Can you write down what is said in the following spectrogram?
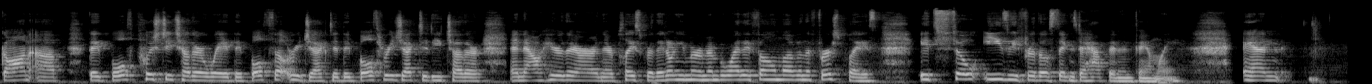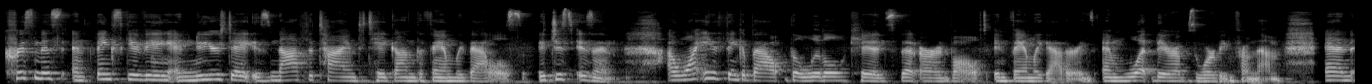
gone up. They've both pushed each other away. They both felt rejected. They both rejected each other, and now here they are in their place where they don't even remember why they fell in love in the first place. It's so easy for those things to happen in family, and Christmas and Thanksgiving and New Year's Day is not the time to take on the family battles. It just isn't. I want you to think about the little kids that are involved in family gatherings and what they're absorbing from them. And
